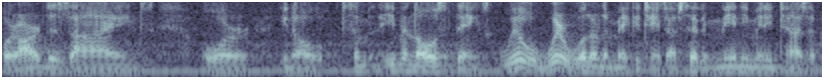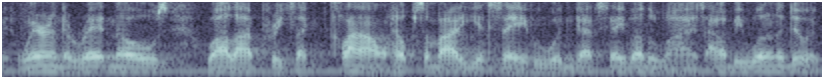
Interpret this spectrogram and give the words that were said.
or our designs or you know some even those things we're, we're willing to make a change i've said it many many times wearing a red nose while i preach like a clown help somebody get saved who wouldn't got saved otherwise i would be willing to do it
